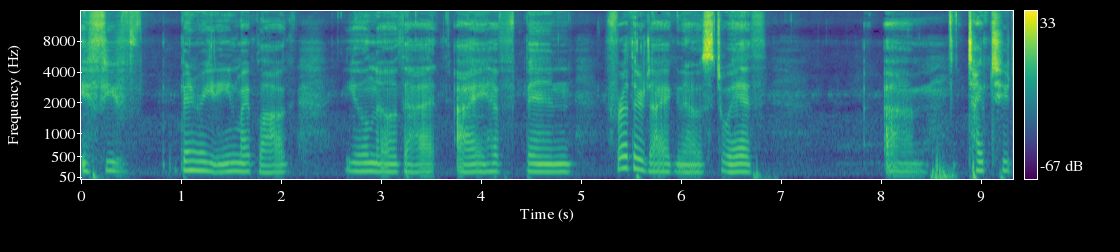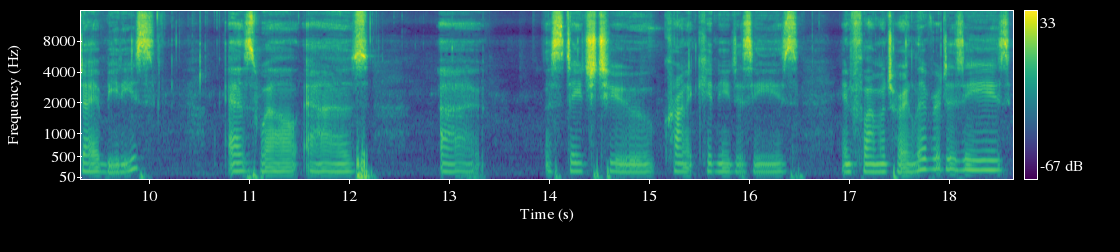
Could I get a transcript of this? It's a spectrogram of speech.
if you've been reading my blog, you'll know that I have been further diagnosed with um, type 2 diabetes as well as uh, a stage 2 chronic kidney disease, inflammatory liver disease,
